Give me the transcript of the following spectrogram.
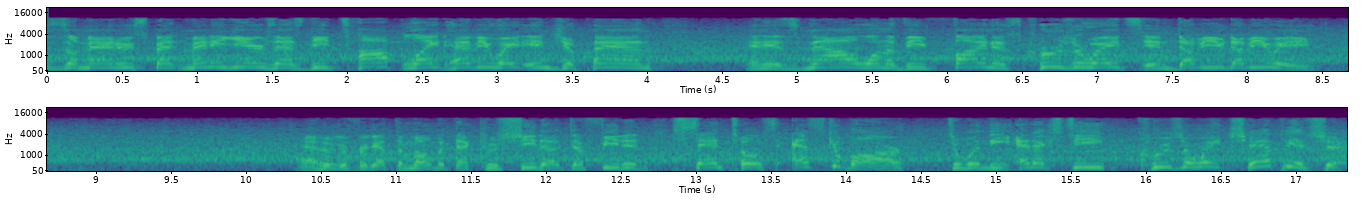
This is a man who spent many years as the top light heavyweight in Japan and is now one of the finest cruiserweights in WWE. Yeah, who can forget the moment that Kushida defeated Santos Escobar to win the NXT Cruiserweight Championship?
